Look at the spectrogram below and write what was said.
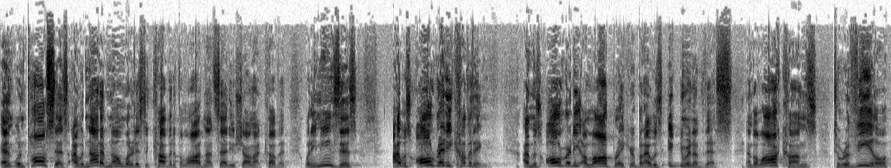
And when Paul says, I would not have known what it is to covet if the law had not said, You shall not covet, what he means is, I was already coveting. I was already a lawbreaker, but I was ignorant of this. And the law comes to reveal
